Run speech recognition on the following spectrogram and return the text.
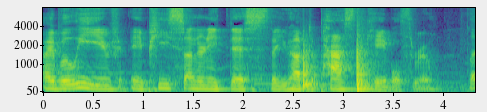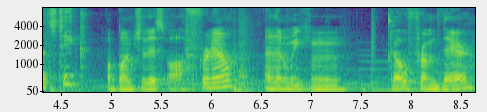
I believe, a piece underneath this that you have to pass the cable through. Let's take a bunch of this off for now, and then we can go from there.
